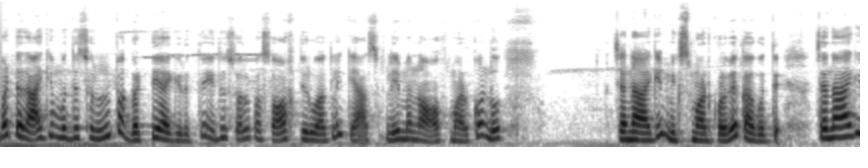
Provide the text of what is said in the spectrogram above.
ಬಟ್ ರಾಗಿ ಮುದ್ದೆ ಸ್ವಲ್ಪ ಗಟ್ಟಿಯಾಗಿರುತ್ತೆ. ಇದು ಸ್ವಲ್ಪ ಸಾಫ್ಟ್ ಇರುವಾಗಲೇ ಗ್ಯಾಸ್ ಫ್ಲೇಮನ್ನು ಆಫ್ ಮಾಡಿಕೊಂಡು ಚೆನ್ನಾಗಿ ಮಿಕ್ಸ್ ಮಾಡ್ಕೊಳ್ಬೇಕಾಗುತ್ತೆ. ಚೆನ್ನಾಗಿ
